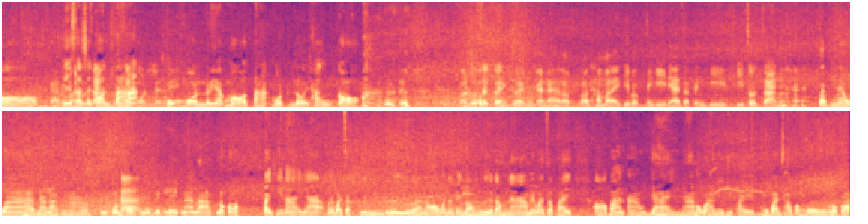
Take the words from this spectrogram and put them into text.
เอ่อเภสัชกรตะหมดเลยทุกคนเรียกหมอตะหมดเลยทั้งเกาะก็รู้สึกเขินๆเหมือนกันนะเราเราทำอะไรที่แบบไม่ดีเนี่ยอาจจะเป็นที่ที่จดจันแต่พี่แมวว่าน่ารักนะคือคนค่ะเกาะกูดเล็ก ๆ น่ารัก แล้วก็ ไปที่ไหนอะ ไม่ว่าจะขึ้นเรือเนาะวันนั้นไปล่องเรือดำน้ำไม่ว่าจะไปเอ่อบ้านอ่าวใหญ่นะ เมื่อวานนี้ที่ไปหมู่บ้านชาวประมง แล้วก็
